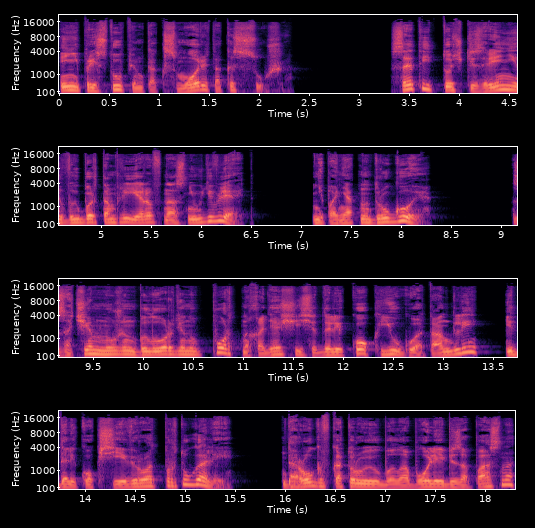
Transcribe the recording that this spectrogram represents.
и неприступен как с моря, так и с суши. С этой точки зрения выбор тамплиеров нас не удивляет. Непонятно другое. Зачем нужен был ордену порт, находящийся далеко к югу от Англии и далеко к северу от Португалии, дорога в которую была более безопасна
